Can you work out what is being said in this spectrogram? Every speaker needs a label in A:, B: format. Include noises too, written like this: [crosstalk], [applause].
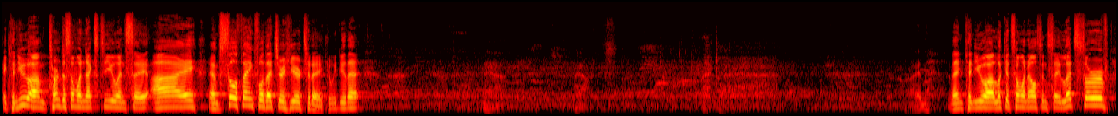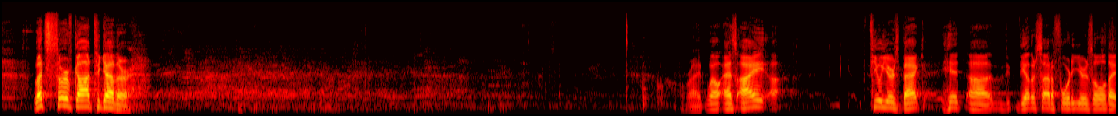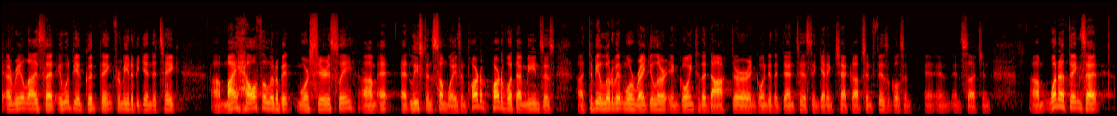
A: Hey, can you um, turn to someone next to you and say, I am so thankful that you're here today? Can we do that? Then can you uh, look at someone else and say, let's serve, let's serve God together. All right. Well, as I uh, few years back hit uh, the other side of 40 years old, I, I, realized that it would be a good thing for me to begin to take uh, my health a little bit more seriously, um, at, at, least in some ways. And part of, part of what that means is uh, to be a little bit more regular in going to the doctor and going to the dentist and getting checkups and physicals and, and, and such. And um, one of the things that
